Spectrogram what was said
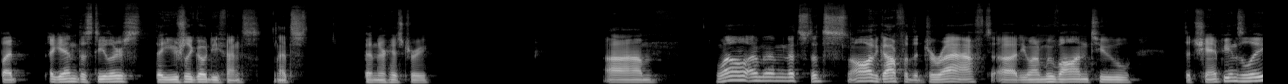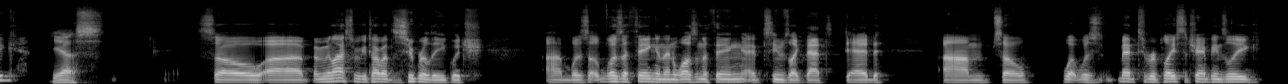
But again, the Steelers they usually go defense. That's been their history. Um, well, I mean, that's that's all I've got for the draft. Uh, do you want to move on to the Champions League? Yes. So, uh, I mean, last week we talked about the Super League, which um, was was a thing and then wasn't a thing. It seems like that's dead. Um, so, what was meant to replace the Champions League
